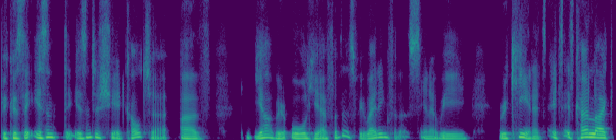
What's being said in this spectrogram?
because there isn't there isn't a shared culture of yeah we're all here for this we're waiting for this you know we we're keen. and it's it's, it's kind of like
